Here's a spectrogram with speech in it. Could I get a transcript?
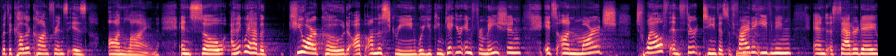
but the Color Conference is online. And so I think we have a QR code up on the screen where you can get your information. It's on March 12th and 13th. That's a Friday evening and a Saturday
